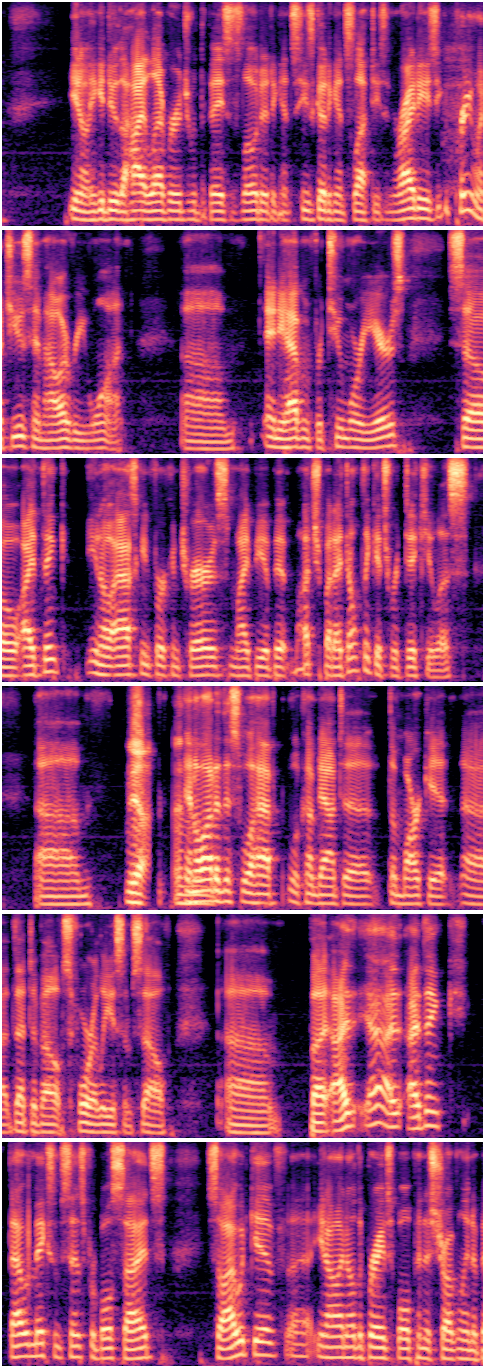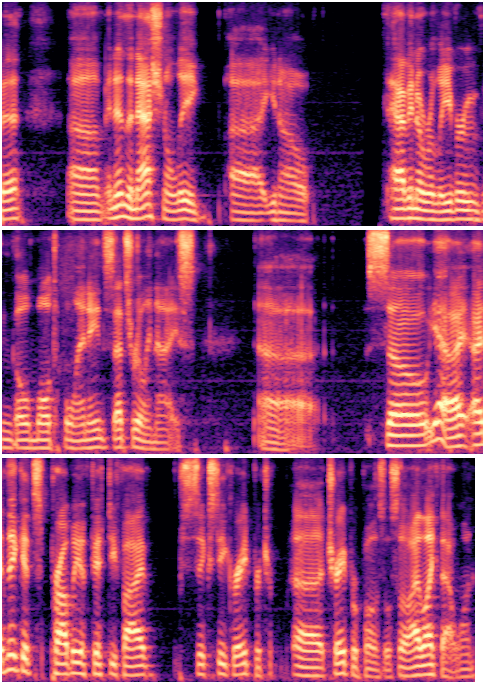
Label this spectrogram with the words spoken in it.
you know, he could do the high leverage with the bases loaded against. He's good against lefties and righties. You can pretty much use him however you want, um, and you have him for two more years. So I think you know asking for Contreras might be a bit much, but I don't think it's ridiculous. Um, Yeah, and a lot of this will have will come down to the market uh, that develops for Elias himself. Um, but I yeah I, I think that would make some sense for both sides. So I would give uh, you know I know the Braves bullpen is struggling a bit, um, and in the National League, uh, you know, having a reliever who can go multiple innings that's really nice. Uh, so yeah, I, I think it's probably a 55 60 grade per, uh, trade proposal. So I like that one.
